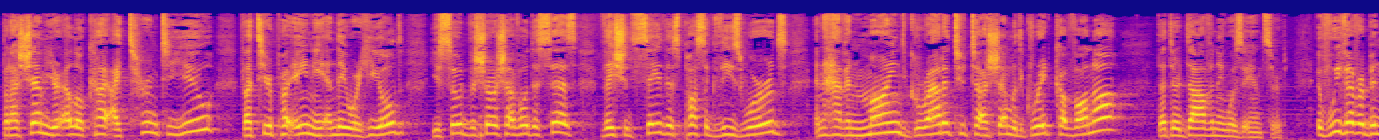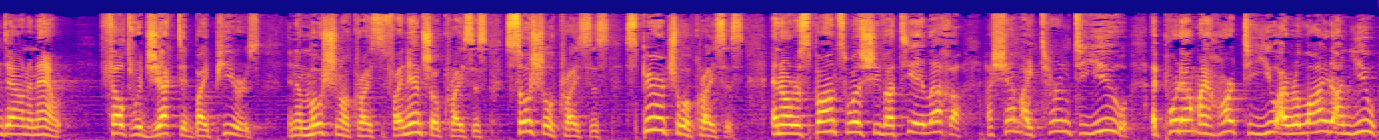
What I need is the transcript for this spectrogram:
But Hashem, your Elokai, I turned to you, Vatir Pa'eni, and they were healed. Yisod V'Shoresh Avoda says they should say this pasuk, these words, and have in mind gratitude to Hashem with great kavana that their davening was answered. If we've ever been down and out, felt rejected by peers, an emotional crisis, financial crisis, social crisis, spiritual crisis. And our response was, Shivati Elecha, Hashem, I turned to you. I poured out my heart to you. I relied on you.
